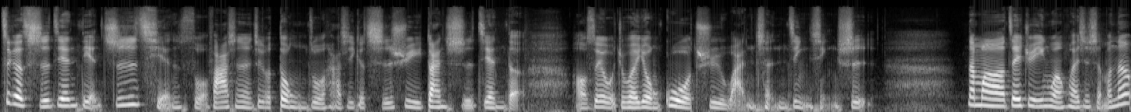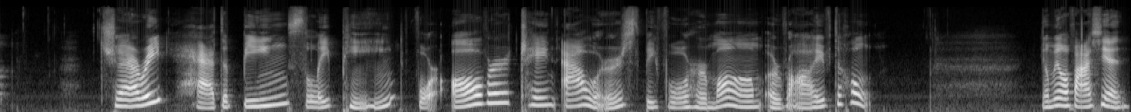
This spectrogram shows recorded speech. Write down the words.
这个时间点之前所发生的这个动作，它是一个持续一段时间的，好，所以我就会用过去完成进行式。那么这句英文会是什么呢？Cherry had been sleeping for over ten hours before her mom arrived home。有没有发现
